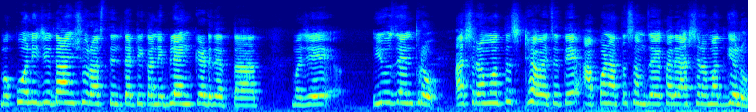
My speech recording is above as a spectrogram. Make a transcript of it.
मग कोणी जे दानशूर असतील त्या ठिकाणी ब्लँकेट देतात. म्हणजे यूज अँड थ्रो आश्रमातच ठेवायचं ते. आपण आता समजा एखाद्या आश्रमात गेलो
